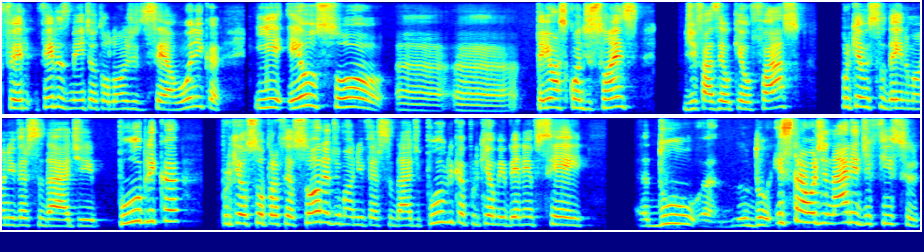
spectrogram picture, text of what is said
fel felizmente eu estou longe de ser a única e eu sou, uh, tenho as condições de fazer o que eu faço porque eu estudei numa universidade pública, porque eu sou professora de uma universidade pública, porque eu me beneficiei do, do extraordinário edifício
